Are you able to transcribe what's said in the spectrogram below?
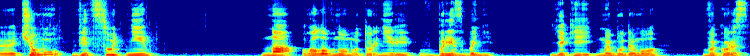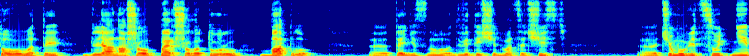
Е, Чому відсутні на головному турнірі в Брізбені, який ми будемо використовувати для нашого першого туру батлу е, тенісного 2026? Е, Чому відсутні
